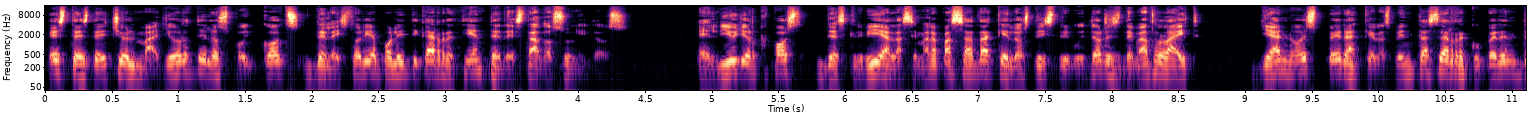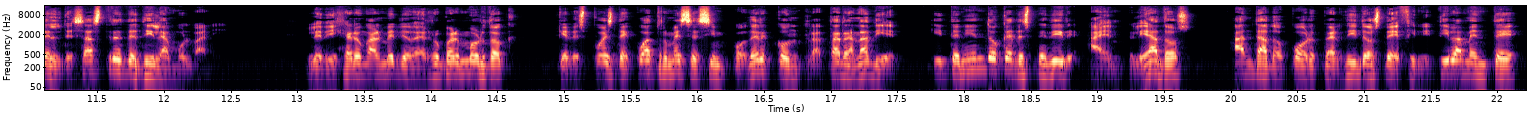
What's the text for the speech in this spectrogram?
Este es de hecho el mayor de los boicots de la historia política reciente de Estados Unidos. El New York Post describía la semana pasada que los distribuidores de Bud Light ya no esperan que las ventas se recuperen del desastre de Dylan Mulvaney. Le dijeron al medio de Rupert Murdoch que después de cuatro meses sin poder contratar a nadie y teniendo que despedir a empleados, han dado por perdidos definitivamente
